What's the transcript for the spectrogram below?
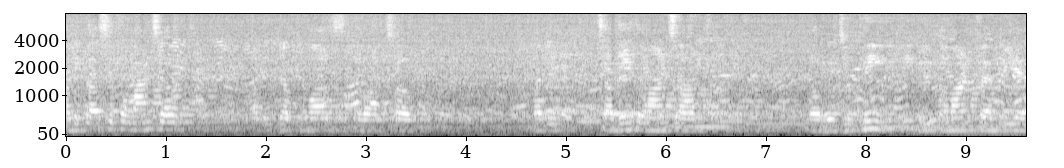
अली कासिफ अमान साहब अली जब नवाज़ साहब सादेक मान साहब और जितनी कमांड फैमिली है,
